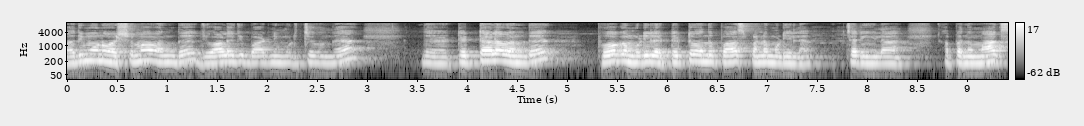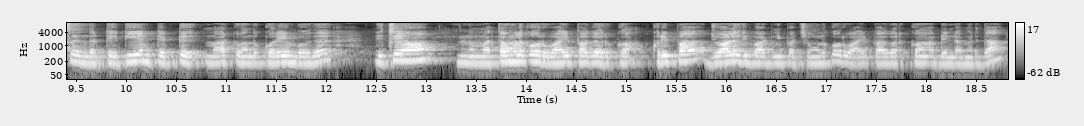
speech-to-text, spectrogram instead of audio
பதிமூணு வருஷமாக வந்து ஜுவாலஜி பாட்னி முடித்தவங்க இந்த டெட்டால் வந்து போக முடியல டெட்டு வந்து பாஸ் பண்ண முடியல. சரிங்களா? அப்போ இந்த மார்க்ஸ் இந்த டி டிஎன் டெட்டு மார்க் வந்து குறையும் போது நிச்சயம் மற்றவங்களுக்கு ஒரு வாய்ப்பாக இருக்கும். குறிப்பாக ஜுவாலஜி பாட்னி படித்தவங்களுக்கு ஒரு வாய்ப்பாக இருக்கும் அப்படின்ற மாதிரி தான்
